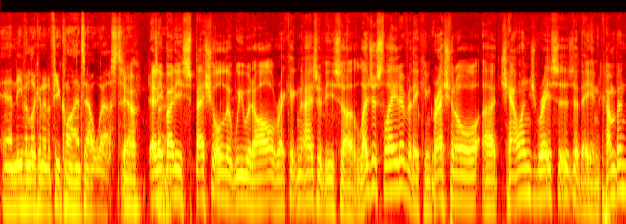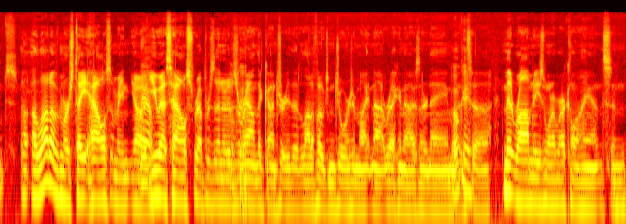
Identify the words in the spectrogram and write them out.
and even looking at a few clients out west. Yeah. Anybody so, special that we would all recognize? Are these uh, legislative? Are they congressional uh, challenge races? Are they incumbents? A, a, lot of them are state house. I mean, yeah. U.S. House representatives okay. around the country that a lot of folks in Georgia might not recognize their name. Okay. But, uh, Mitt Romney is one of our clients, and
